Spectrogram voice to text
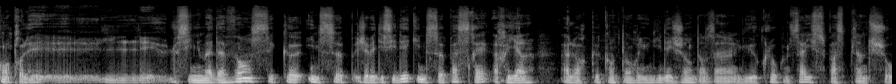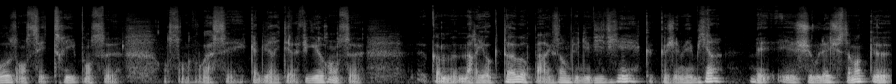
contre le cinéma d'avant, c'est que j'avais décidé qu'il ne se passerait rien. Alors que quand on réunit des gens dans un lieu clos comme ça, il se passe plein de choses. On s'étripe, on se, s'envoie ces quatre vérités à la figure. On se, comme Marie Octobre, par exemple, du Vivier, que, j'aimais bien. Mais je voulais justement que,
